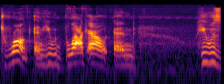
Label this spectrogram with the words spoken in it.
drunk and he would black out and he was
